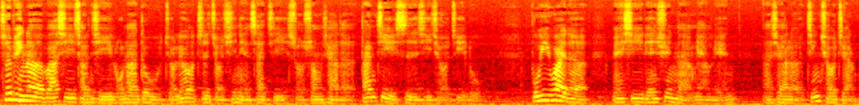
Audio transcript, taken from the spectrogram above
吹平了巴西传奇罗纳度九六至九七年赛季所创下的单季四十七球纪录。不意外的，梅西连续两两年拿下了金球奖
